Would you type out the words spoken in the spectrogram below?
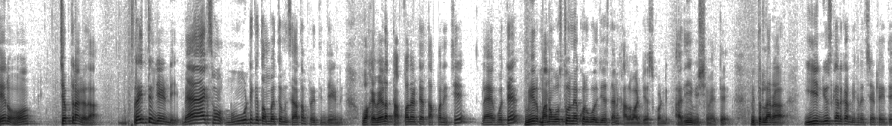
నేను చెప్తున్నా కదా ప్రయత్నం చేయండి. మ్యాక్సిమం నూటికి తొంభై తొమ్మిది శాతం ప్రయత్నం చేయండి. ఒకవేళ తప్పదంటే తప్పనిచ్చి లేకపోతే మీరు మన వస్తువులనే కొనుగోలు చేసేదానికి అలవాటు చేసుకోండి. అది విషయం అయితే. మిత్రులారా ఈ న్యూస్ కనుక మీకు నచ్చినట్లయితే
